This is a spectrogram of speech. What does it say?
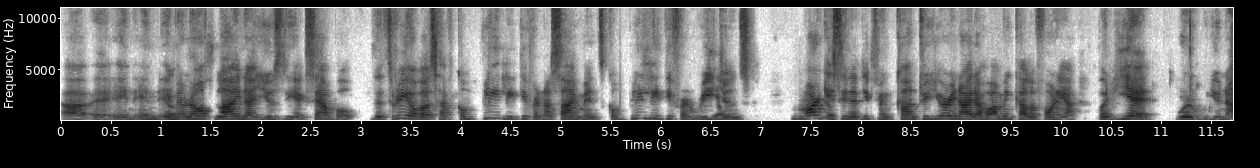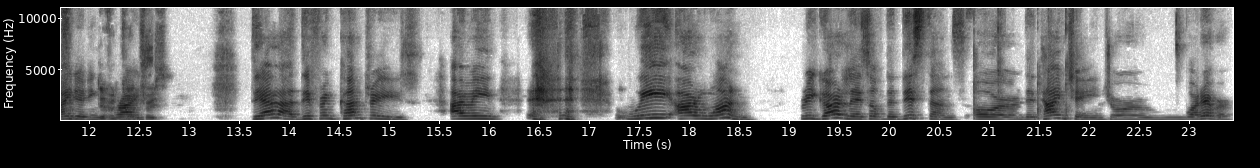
Uh, in in, in an offline, I use the example. The three of us have completely different assignments, completely different regions. Yep. Mark yep. is in a different country. You're in Idaho. I'm in California. But yet we're united in different Christ. Countries. Yeah, different countries. I mean, we are one, regardless of the distance or the time change or whatever.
